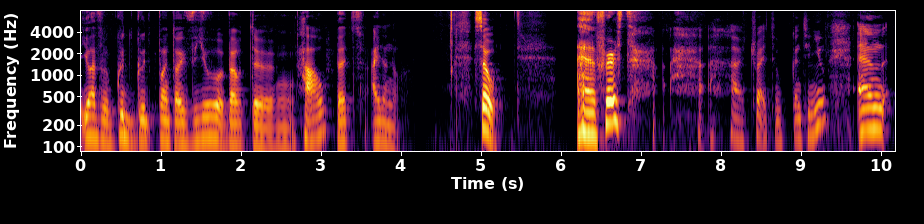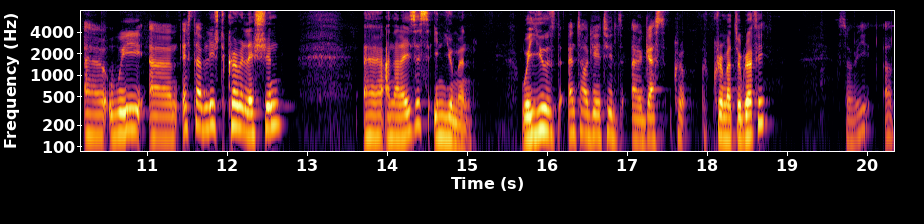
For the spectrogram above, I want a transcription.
you have a good, good point of view about um, how, but I don't know. So, uh, first, I try to continue, and uh, we um, established correlation uh, analysis in human. We used interrogated uh, gas chromatography. Sorry, up.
